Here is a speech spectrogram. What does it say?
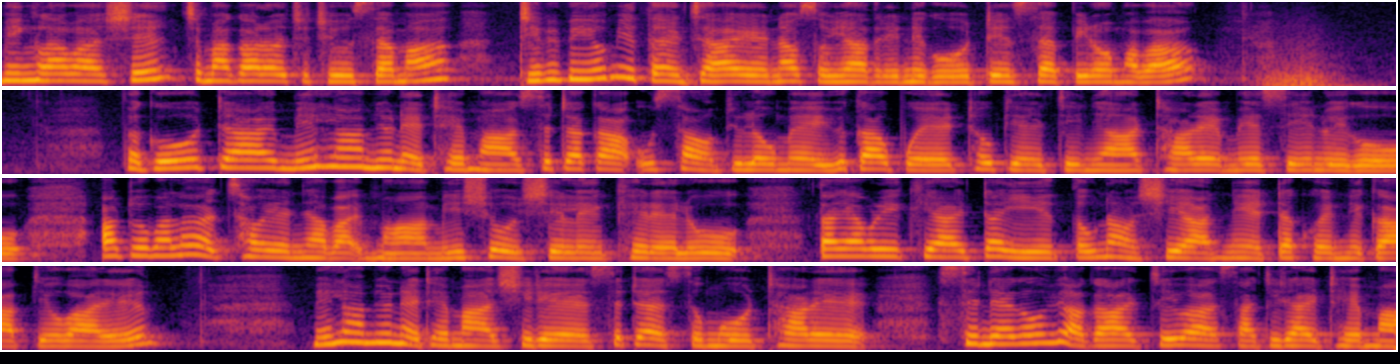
မင်္ဂလာပါရှင်ကျွန်မကတော့ချူချူဆမ်ပါ DPP ရုပ်မြင့်တန်ကြားရဲ့နောက်ဆုံးရသတင်းတွေကိုတင်ဆက်ပေးတော့မှာပါပဲခူးတိုင်းမင်းလှမြို့နယ်ထဲမှာစစ်တပ်ကဥဆောင်ပြုလုပ်မဲ့ရွေးကောက်ပွဲထုတ်ပြန်ကြေညာထားတဲ့မဲစင်းတွေကိုအော်တိုဘာလ6ရက်ညပိုင်းမှာမီးရှို့ရှင်းလင်းခဲ့တယ်လို့တာယာဝတီခရိုင်တပ်ရင်း3800နဲ့တက်ခွဲနှစ်ကပြောပါရယ် မင်းလာမြို့နယ်ထဲမှာရှိတဲ့စစ်တပ်စုမိုထားတဲ့စင်တယ်ကုန်းရွာကကျေးရွာစာကြီးတိုက်ထဲမှာ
